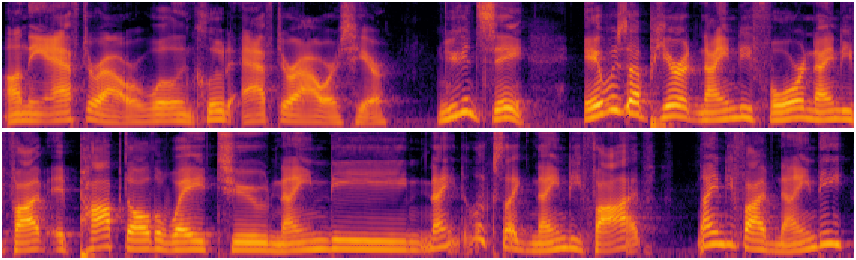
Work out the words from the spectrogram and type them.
on the after hour. We'll include after hours here. You can see it was up here at 94, 95. It popped all the way to 90, 90 looks like 95, 95, 90.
